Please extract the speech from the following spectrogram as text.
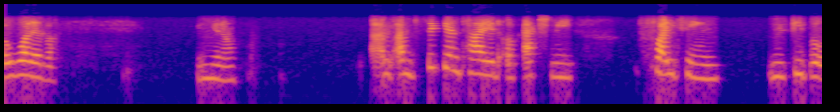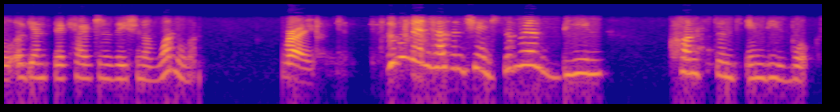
uh, whatever. You know. I'm I'm sick and tired of actually fighting these people against their characterization of Wonder Woman. Right. Superman hasn't changed. Superman's been constant in these books,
